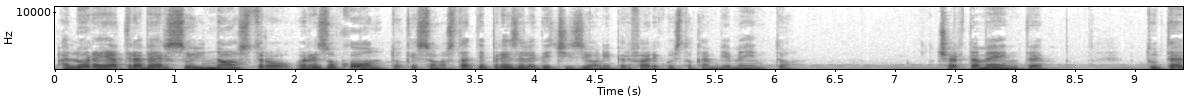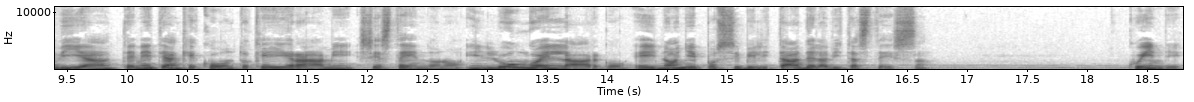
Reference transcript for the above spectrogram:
Allora è attraverso il nostro resoconto che sono state prese le decisioni per fare questo cambiamento? Certamente. Tuttavia, tenete anche conto che i rami si estendono in lungo e in largo e in ogni possibilità della vita stessa. Quindi,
